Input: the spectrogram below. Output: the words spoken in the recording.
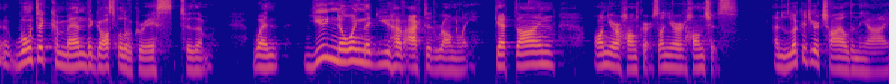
won't it commend the gospel of grace to them when you, knowing that you have acted wrongly, get down on your honkers, on your haunches, and look at your child in the eye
